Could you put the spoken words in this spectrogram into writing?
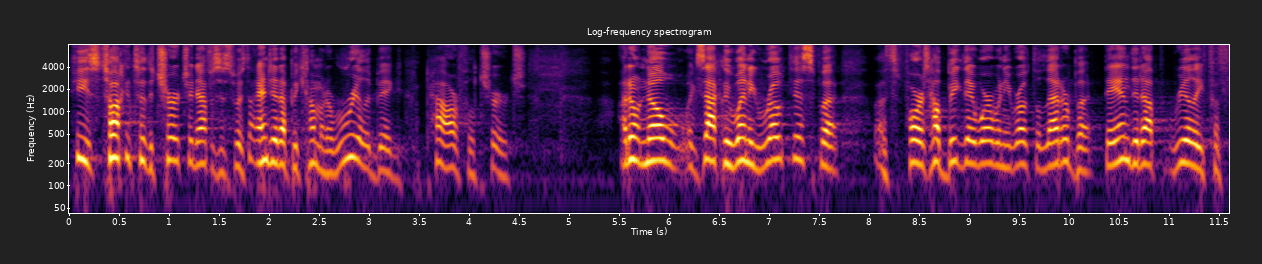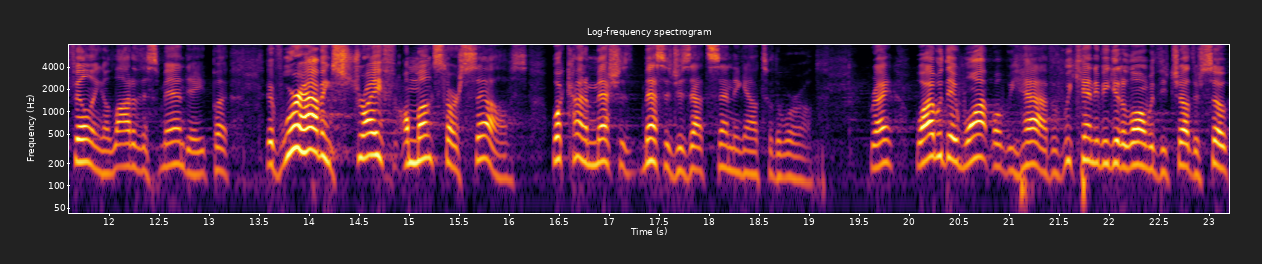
he's talking to the church in Ephesus, which ended up becoming a really big, powerful church. I don't know exactly when he wrote this, but as far as how big they were when he wrote the letter, but they ended up really fulfilling a lot of this mandate. But if we're having strife amongst ourselves, what kind of message, message is that sending out to the world? right? Why would they want what we have if we can't even get along with each other? So,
